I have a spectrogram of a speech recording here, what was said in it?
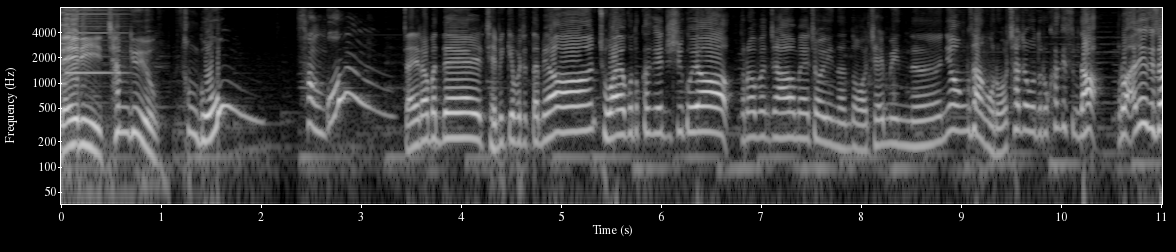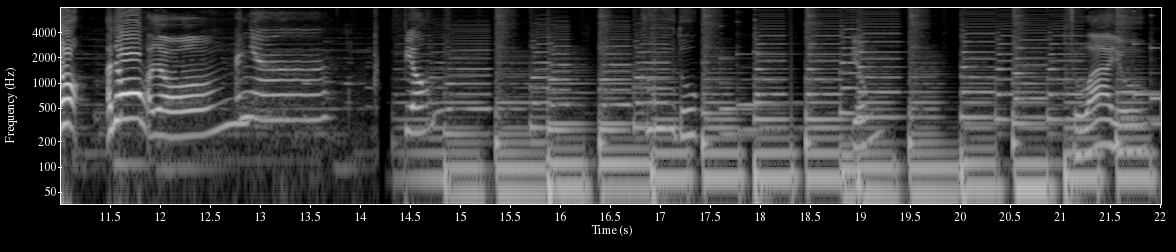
레리 참교육 성공. 성공! 자 여러분들 재밌게 보셨다면 좋아요 구독하게 해주시고요 그러면 다음에 저희는 더 재밌는 영상으로 찾아오도록 하겠습니다 그럼 안녕히 계세요 안녕 안녕. 안녕. 뿅 구독 뿅 좋아요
